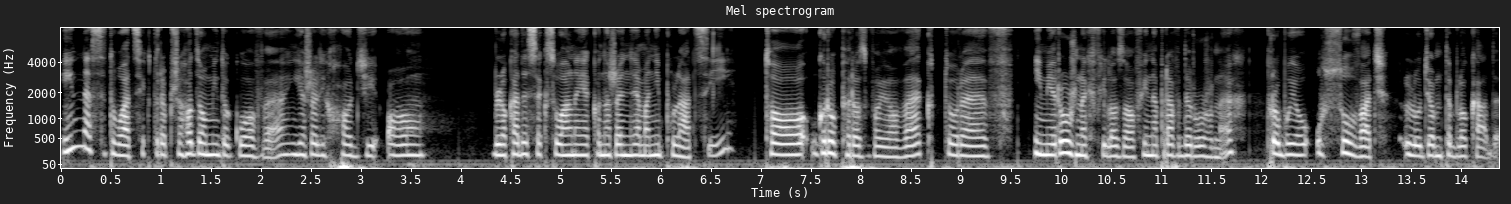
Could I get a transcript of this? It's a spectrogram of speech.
Inne sytuacje, które przychodzą mi do głowy, jeżeli chodzi o blokady seksualne jako narzędzia manipulacji, to grupy rozwojowe, które w imię różnych filozofii, naprawdę różnych, próbują usuwać ludziom te blokady.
